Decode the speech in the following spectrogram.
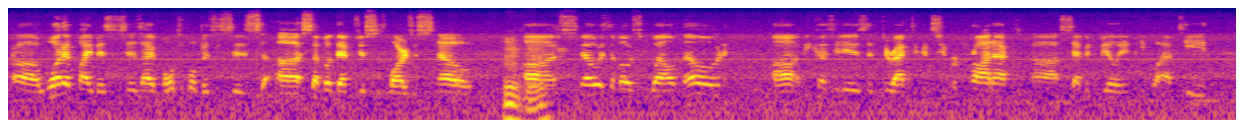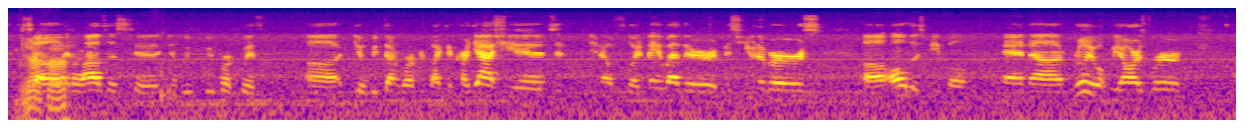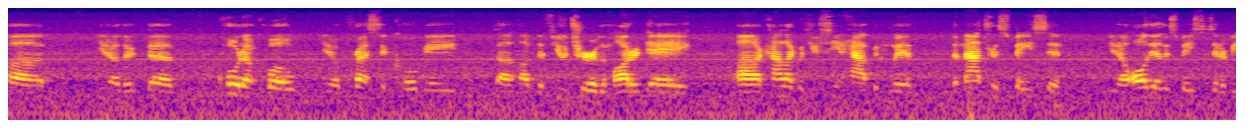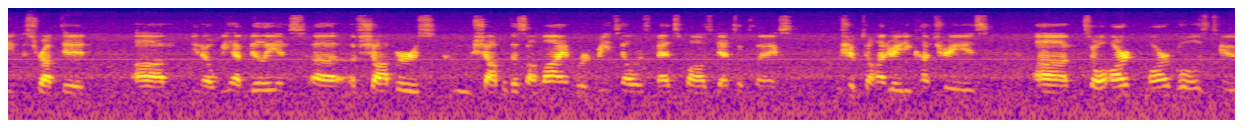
uh, one of my businesses, I have multiple businesses, uh, some of them just as large as Snow. Mm-hmm. Uh, Snow is the most well known uh, because it is a direct to consumer product. Uh, Seven billion people have teeth, so uh-huh. it allows us to. You know, we, we work with. Uh, you know, we've done work with like the Kardashians and you know Floyd Mayweather, Miss Universe, uh, all those people, and uh, really what we are is we're, uh, you know, the, the quote unquote, you know, Crest and Colgate of the future of the modern day, kind of like what you've seen happen with the mattress space and you know all the other spaces that are being disrupted. Um, you know, we have millions uh, of shoppers who shop with us online. We're retailers, med spas, dental clinics. We ship to 180 countries. Um, so our our goal is to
